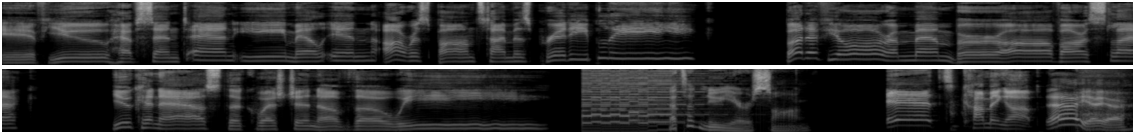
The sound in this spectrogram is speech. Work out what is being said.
If you have sent an email in, our response time is pretty bleak. But if you're a member of our Slack, you can ask the question of the week. That's a New Year's song. It's coming up. Yeah, yeah, yeah.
